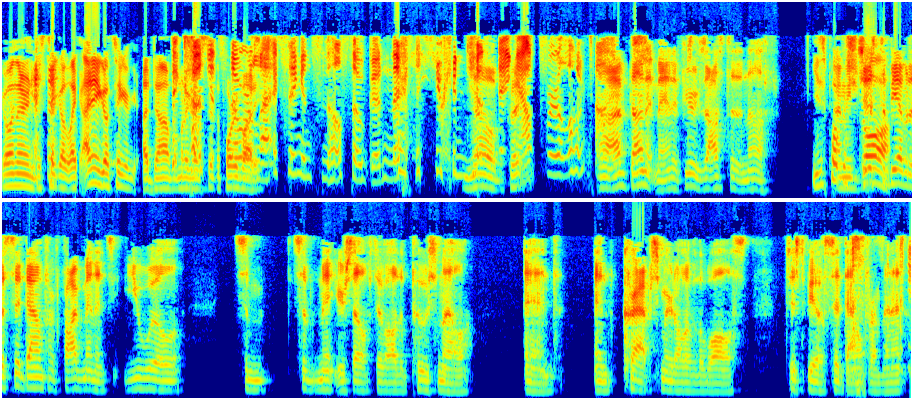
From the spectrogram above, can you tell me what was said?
go in there and just take a like I need to go take a, a dump. I'm gonna go sit in the it's porta so potty. relaxing and smells so good in there that you can just No, hang but- out for a long Oh, time. I've done it, man. If you're exhausted enough, You just poke I mean, a just to be able to sit down for five minutes, you will sub- submit yourself to all the poo smell and and crap smeared all over the walls, just to be able to sit down for a minute. I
